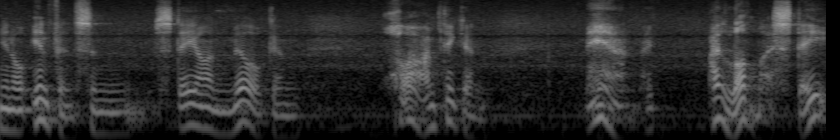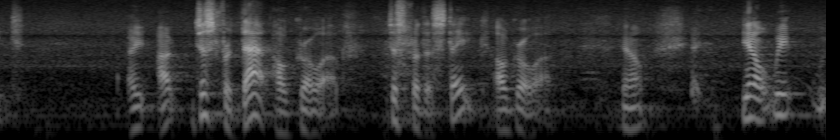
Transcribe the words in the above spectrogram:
you know, infants and stay on milk. And oh, I'm thinking, man, I, I love my steak. I, I, just for that, I'll grow up. Just for the steak, I'll grow up. You know, you know, we, we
